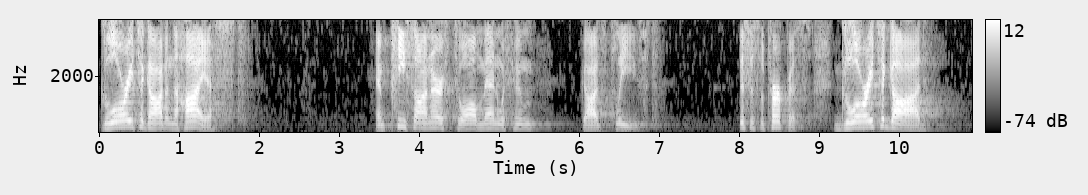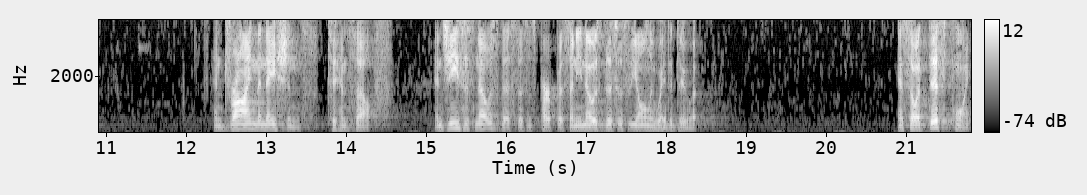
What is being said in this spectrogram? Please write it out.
Glory to God in the highest, and peace on earth to all men with whom God's pleased. This is the purpose glory to God and drawing the nations to himself. And Jesus knows this as his purpose, and he knows this is the only way to do it. And so at this point,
